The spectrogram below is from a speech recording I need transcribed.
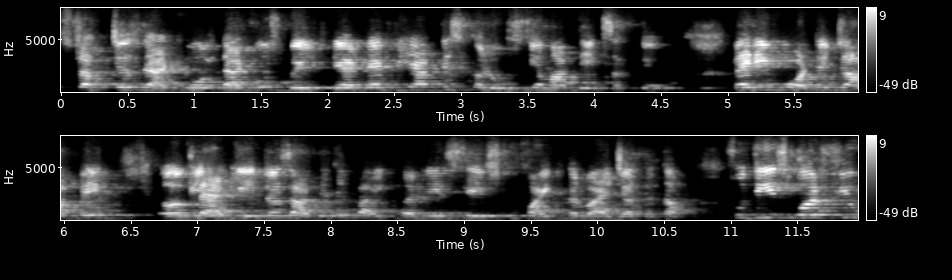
structure that was that was built there. Then we have this Colosseum आप देख सकते हो very important जहाँ पे gladiators आते थे fight करने slaves को fight करवाया जाता था. So these were few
